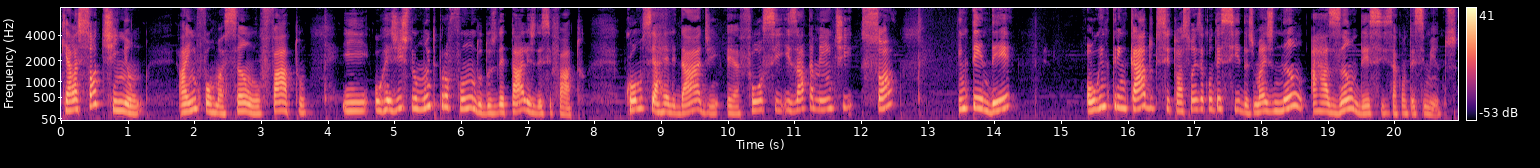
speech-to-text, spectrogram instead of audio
que elas só tinham a informação, o fato e o registro muito profundo dos detalhes desse fato, como se a realidade é, fosse exatamente só entender ou intrincado de situações acontecidas, mas não a razão desses acontecimentos.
